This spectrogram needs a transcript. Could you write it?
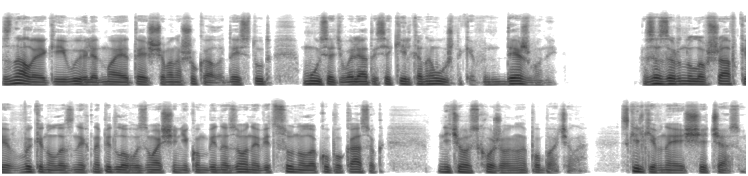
знала, який вигляд має те, що вона шукала. Десь тут мусять валятися кілька наушників. Де ж вони? Зазирнула в шафки, викинула з них на підлогу змащені комбінезони, відсунула купу касок. Нічого схожого не побачила. Скільки в неї ще часу?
